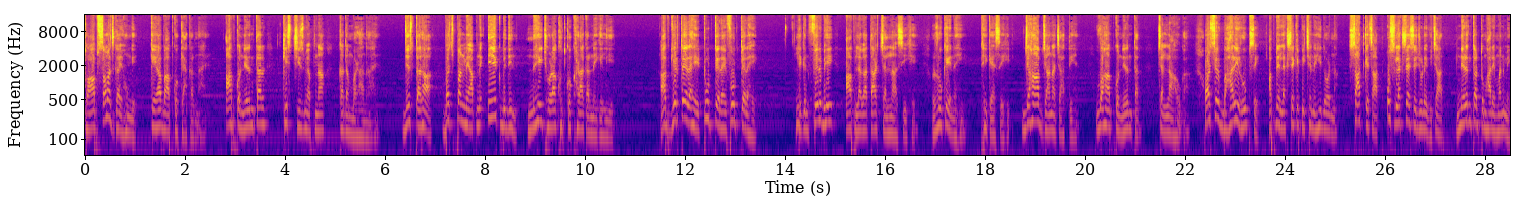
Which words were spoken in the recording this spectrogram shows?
तो आप समझ गए होंगे कि अब आपको क्या करना है। आपको निरंतर किस चीज़ में अपना कदम बढ़ाना है। जिस तरह बचपन में आपने एक भी दिन नहीं छोड़ा खुद को खड़ा करने के लिए, आप गिरते रहे, टूटते रहे, फूटते रहे लेकिन फिर भी आप लगातार चलना सीखे। रुके नहीं, ठीक ऐसे ही। जहाँ आप जाना चाहते हैं, वहाँ आपको निरंतर चलना होगा। और सिर्फ़ बाहरी रूप से अपने लक्ष्य के पीछे नहीं दौड़ना, साथ के साथ उस लक्ष्य से जुड़े विचार निरंतर तुम्हारे मन में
